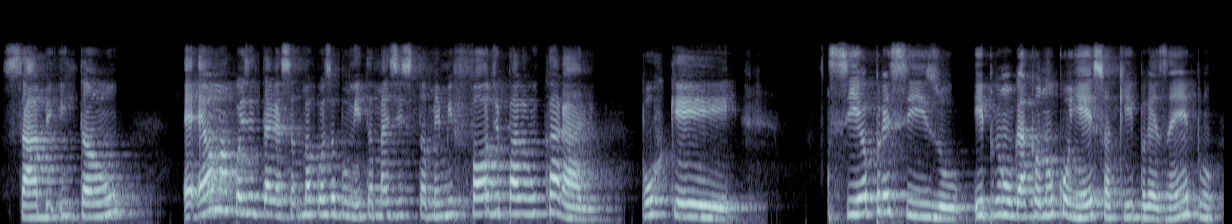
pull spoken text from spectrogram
Sabe? Então, é, é uma coisa interessante, uma coisa bonita, mas isso também me fode para um caralho. Porque se eu preciso ir para um lugar que eu não conheço aqui, por exemplo,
